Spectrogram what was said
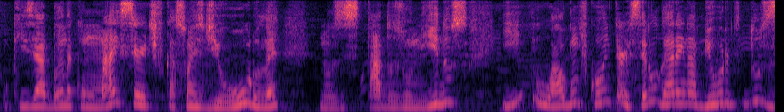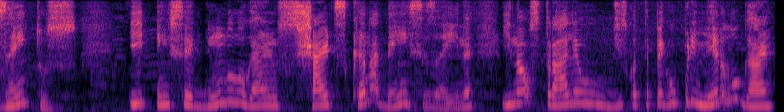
O Kiss é a banda com mais certificações de ouro, né, nos Estados Unidos, e o álbum ficou em terceiro lugar aí na Billboard 200 e em segundo lugar nos charts canadenses aí, né? E na Austrália o disco até pegou o primeiro lugar.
